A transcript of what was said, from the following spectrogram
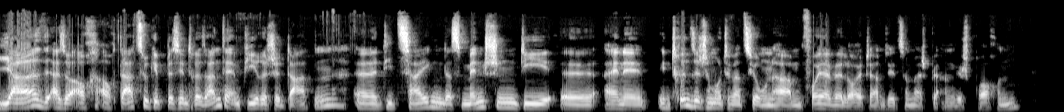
Ja, also auch, auch dazu gibt es interessante empirische Daten, äh, die zeigen, dass Menschen, die äh, eine intrinsische Motivation haben, Feuerwehrleute haben Sie zum Beispiel angesprochen, äh,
